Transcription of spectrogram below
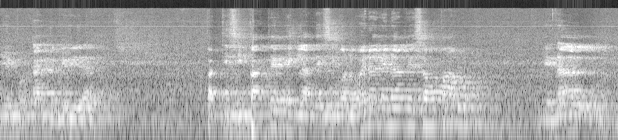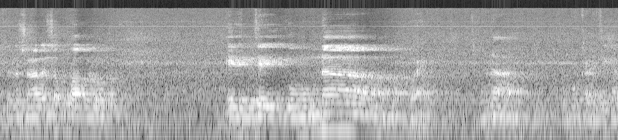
muy importante en mi vida, participaste en la decimonovena Bienal de Sao Paulo, Bienal Internacional de Sao Paulo, este, con una, bueno, una, ¿cómo calificar?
